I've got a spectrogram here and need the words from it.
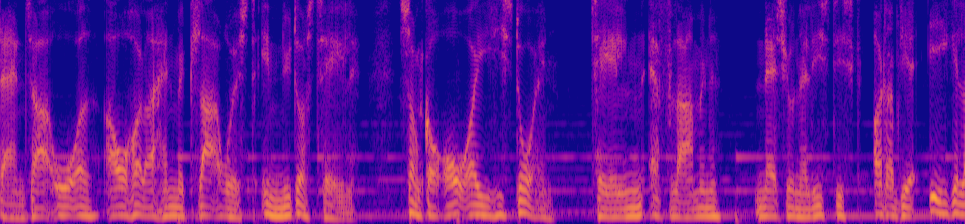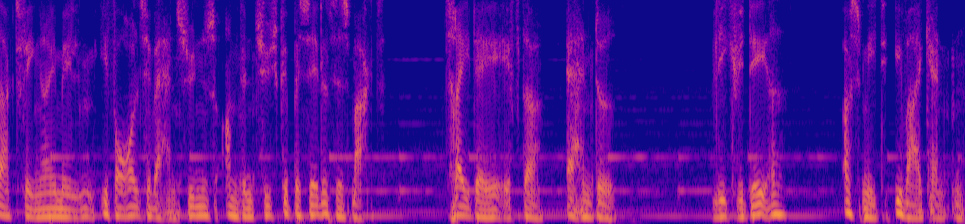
Da han tager ordet, afholder han med klar røst en nytårstale, som går over i historien. Talen er flammende, nationalistisk, og der bliver ikke lagt fingre imellem i forhold til, hvad han synes om den tyske besættelsesmagt. Tre dage efter er han død. Likvideret og smidt i vejkanten.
